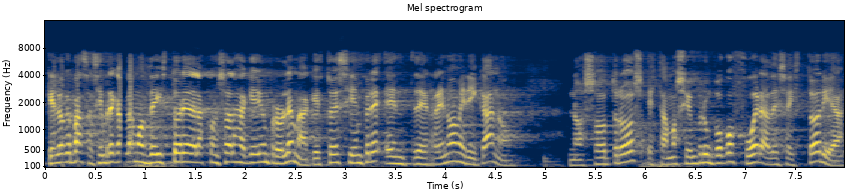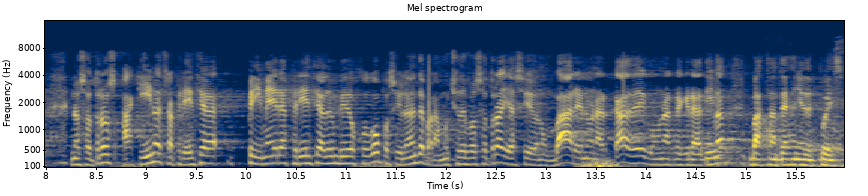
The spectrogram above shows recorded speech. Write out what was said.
¿Qué es lo que pasa? Siempre que hablamos de historia de las consolas, aquí hay un problema, que esto es siempre en terreno americano. Nosotros estamos siempre un poco fuera de esa historia. Nosotros aquí, nuestra experiencia, primera experiencia de un videojuego, posiblemente para muchos de vosotros haya sido en un bar, en un arcade, con una recreativa, bastantes años después.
